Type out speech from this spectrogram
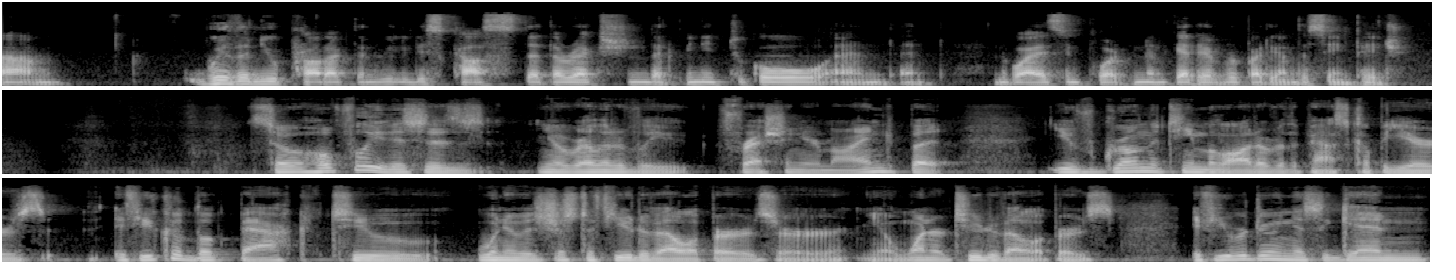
um, with a new product and really discuss the direction that we need to go and, and and why it's important and get everybody on the same page. So hopefully this is you know relatively fresh in your mind, but you've grown the team a lot over the past couple years. If you could look back to when it was just a few developers or you know one or two developers, if you were doing this again,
